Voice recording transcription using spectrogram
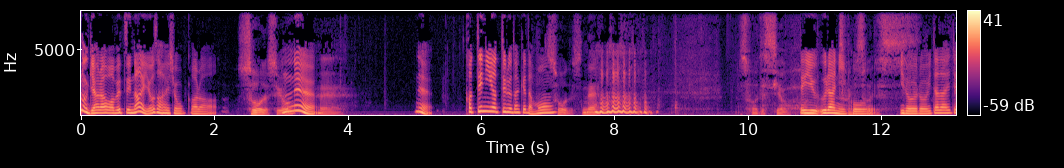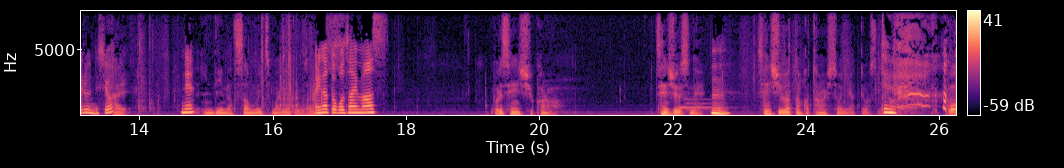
分のギャラは別にないよ、最初から。そうですよ。ねえね勝手にやってるだけだもえん。そうですね。そうですよ。っていう裏にこういろいろいただいてるんですよ。はい。ね。インディーナッツさんもいつもありがとうございます。ありがとうございます。これ先週かな先週ですね。うん。先週はなんか楽しそうにやってますてね。こ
